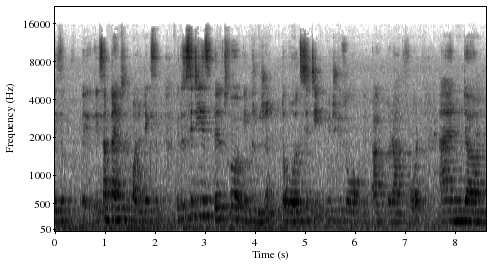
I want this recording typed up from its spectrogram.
is, the, is sometimes in the politics because the city is built for inclusion, the whole city, which you saw around the fort, and um,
